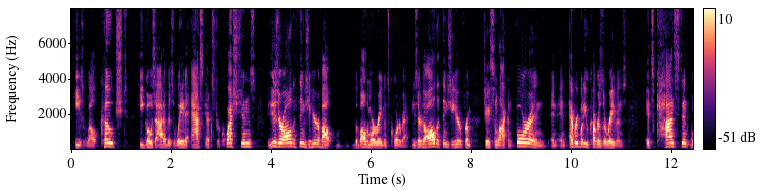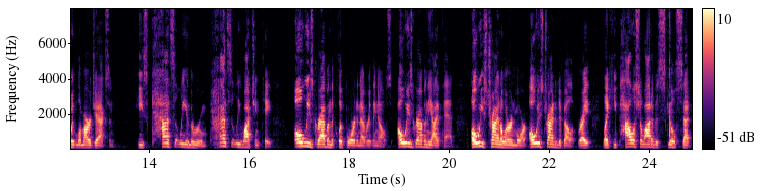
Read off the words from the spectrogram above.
He's well coached. He goes out of his way to ask extra questions. These are all the things you hear about the Baltimore Ravens quarterback. These are all the things you hear from Jason La Canfora and, and, and everybody who covers the Ravens. It's constant with Lamar Jackson. He's constantly in the room, constantly watching tape, always grabbing the clipboard and everything else, always grabbing the iPad, always trying to learn more, always trying to develop, right? Like he polished a lot of his skill set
